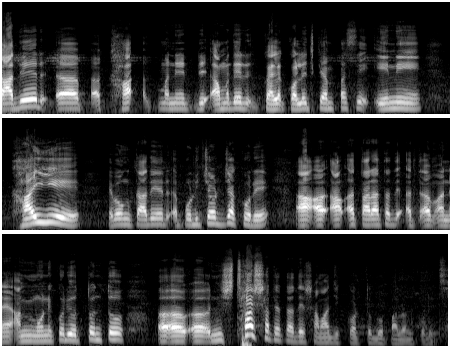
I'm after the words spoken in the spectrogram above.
তাদের মানে আমাদের কলেজ ক্যাম্পাসে এনে খাইয়ে এবং তাদের পরিচর্যা করে তারা তাদের মানে আমি মনে করি অত্যন্ত নিষ্ঠার সাথে তাদের সামাজিক কর্তব্য পালন করেছে।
